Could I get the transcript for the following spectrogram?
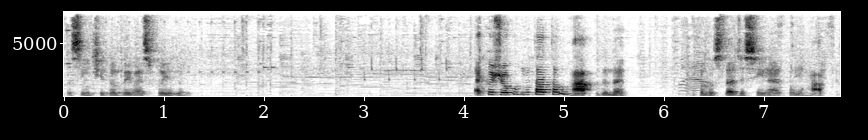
Tô sentindo bem mais fluido. É que o jogo não tá tão rápido, né? A velocidade assim não é tão rápido.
